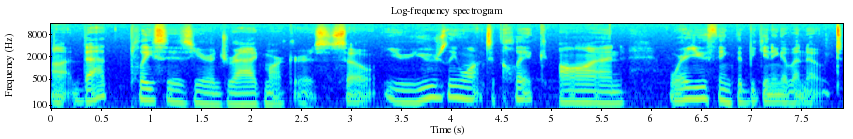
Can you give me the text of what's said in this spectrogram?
Uh, that places your drag markers. So you usually want to click on where you think the beginning of a note.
